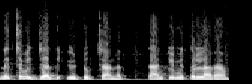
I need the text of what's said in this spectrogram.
నిత్య విద్యార్థి యూట్యూబ్ ఛానల్. థ్యాంక్ యూ మిత్రులారా.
